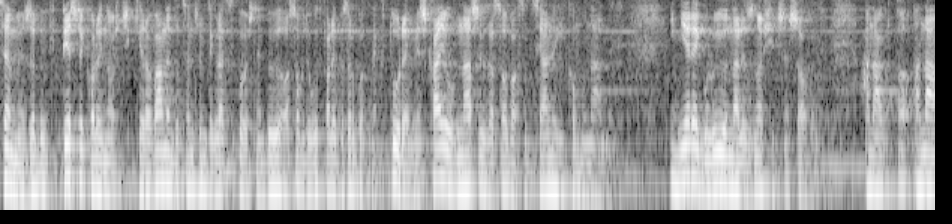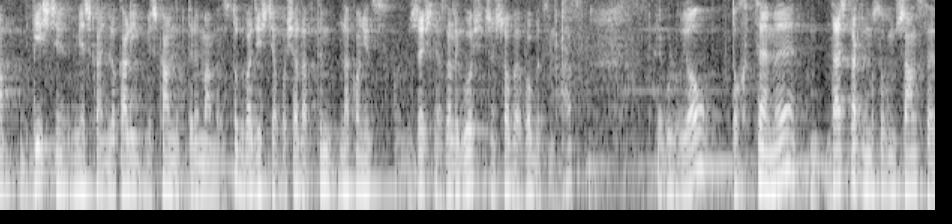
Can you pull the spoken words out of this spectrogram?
Chcemy, żeby w pierwszej kolejności kierowane do Centrum Integracji Społecznej były osoby długotrwale bezrobotne, które mieszkają w naszych zasobach socjalnych i komunalnych i nie regulują należności czynszowych. A na, a na 200 mieszkań, lokali mieszkalnych, które mamy, 120 posiada w tym na koniec września zaległości czynszowe wobec nas, regulują, to chcemy dać takim osobom szansę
